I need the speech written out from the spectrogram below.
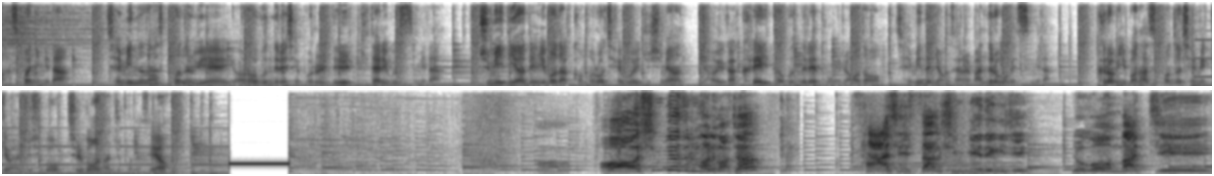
하스펀입니다. 재밌는 하스펀을 위해 여러분들의 제보를 늘 기다리고 있습니다. 주미디어 네이버닷컴으로 제보해주시면 저희가 크리에이터 분들의 동의를 얻어 재밌는 영상을 만들어 보겠습니다. 그럼 이번 하스펀도 재밌게 봐주시고 즐거운 한 주 보내세요. 아, 아 신비의 두루마리 맞아? 사실상 신비의 덱이지. 요건 맞지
